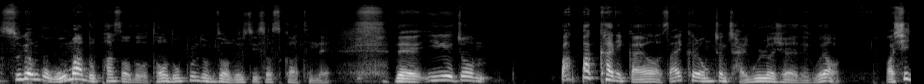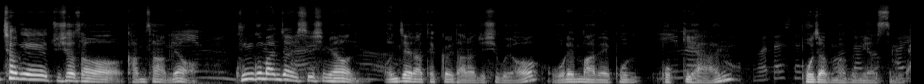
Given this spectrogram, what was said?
수경공 5만 높았어도 더 높은 점수 얻을 수 있었을 것 같은데. 네, 이게 좀 빡빡하니까요. 사이클 엄청 잘 굴러셔야 되고요. 어, 시청해 주셔서 감사하며 궁금한 점 있으시면 언제나 댓글 달아주시고요. 오랜만에 보- 복귀한 보장마금이었습니다.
